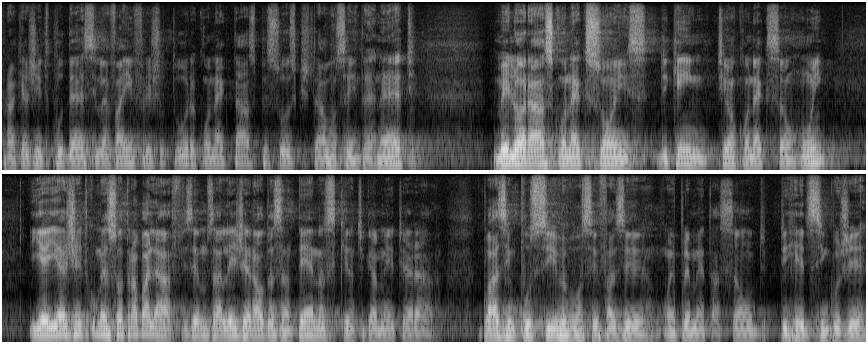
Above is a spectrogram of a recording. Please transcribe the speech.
para que a gente pudesse levar a infraestrutura, conectar as pessoas que estavam sem internet, melhorar as conexões de quem tinha uma conexão ruim. E aí a gente começou a trabalhar. Fizemos a Lei Geral das Antenas, que antigamente era quase impossível você fazer uma implementação de rede 5G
